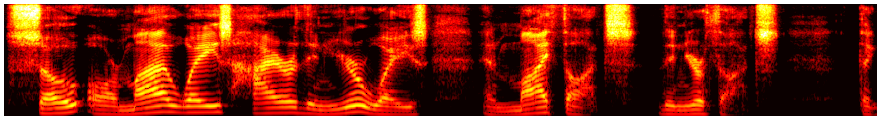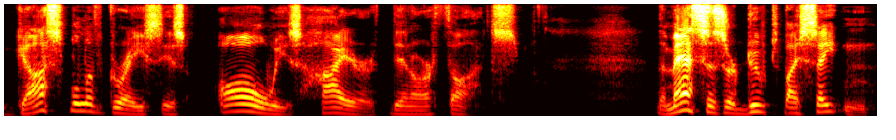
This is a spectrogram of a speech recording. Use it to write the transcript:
so are my ways higher than your ways, and my thoughts than your thoughts. The gospel of grace is always higher than our thoughts. The masses are duped by Satan,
